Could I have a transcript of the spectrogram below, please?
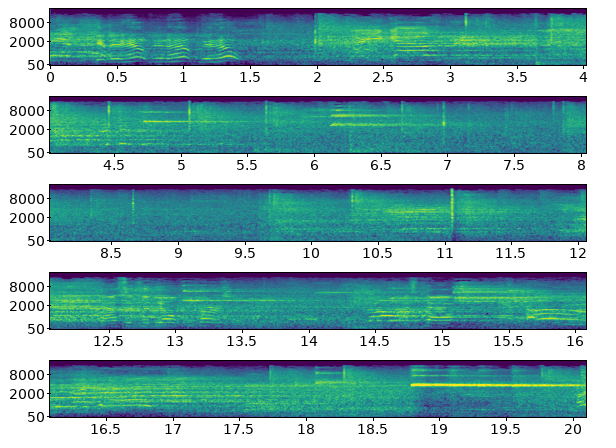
Hands. Can you help, can you help, can you help? There you go. Pass it to the open person. Nice pass. Oh, rebound. I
